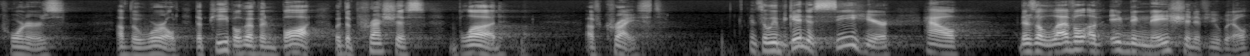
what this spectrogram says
corners of the world, the people who have been bought with the precious blood of Christ. And so we begin to see here how there's a level of indignation, if you will,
